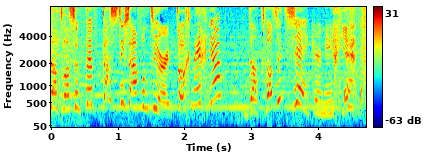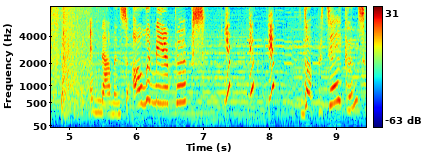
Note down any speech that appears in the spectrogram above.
Dat was een fantastisch avontuur, toch, nichtje? Dat was het zeker, nichtje. En namens alle meerpups... Ja, ja, ja. Dat betekent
